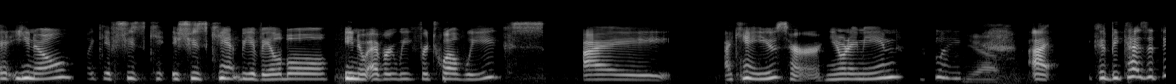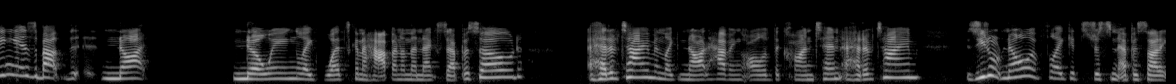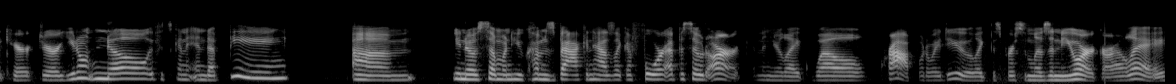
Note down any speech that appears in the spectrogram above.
eh, you know, like if she's if she's can't be available, you know, every week for twelve weeks, I I can't use her. You know what I mean? like, yeah. I because the thing is about not knowing like what's gonna happen on the next episode ahead of time and like not having all of the content ahead of time is you don't know if like it's just an episodic character. You don't know if it's going to end up being um you know someone who comes back and has like a four episode arc and then you're like, "Well, crap, what do I do? Like this person lives in New York or LA."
